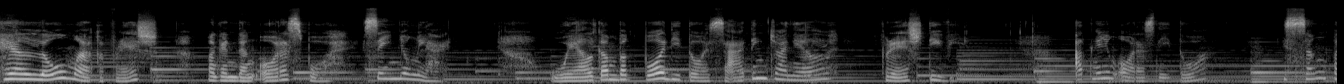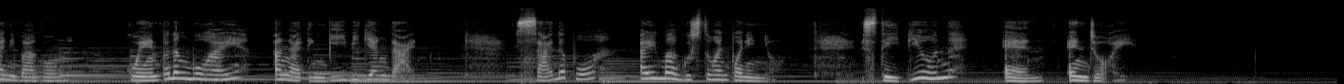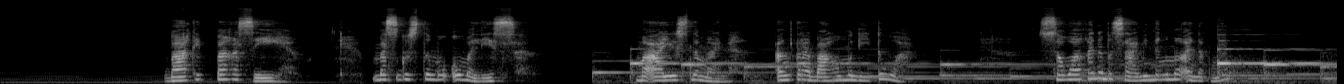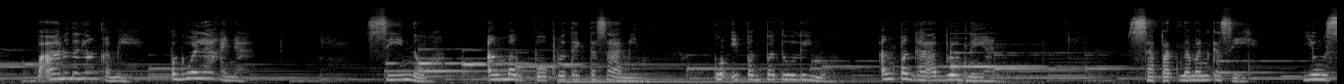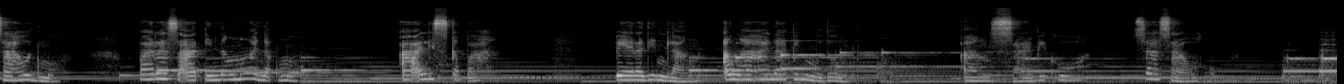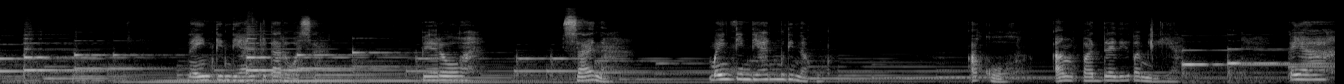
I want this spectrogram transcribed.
Hello mga ka-fresh! Magandang oras po sa inyong lahat. Welcome back po dito sa ating channel, Fresh TV. At ngayong oras na ito, isang panibagong kwento ng buhay ang ating bibigyang daan. Sana po ay magustuhan po ninyo. Stay tuned and enjoy! Bakit ba kasi mas gusto mong umalis? Maayos naman ang trabaho mo dito ah. Sawa ka na ba sa amin ng mga anak mo? Paano na lang kami pag wala ka na? Sino ang magpoprotekta sa amin kung ipagpatuloy mo ang pag-abroad na yan? Sapat naman kasi yung sahod mo para sa atin ng mga anak mo aalis ka pa. Pera din lang ang hahanapin mo dun. Ang sabi ko sa asawa ko. Naintindihan kita, Rosa. Pero sana maintindihan mo din ako. Ako ang padre di pamilya. Kaya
